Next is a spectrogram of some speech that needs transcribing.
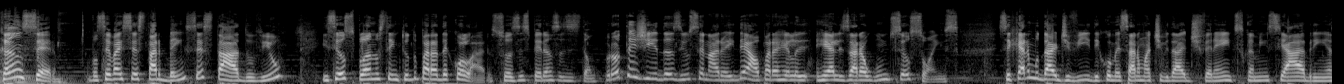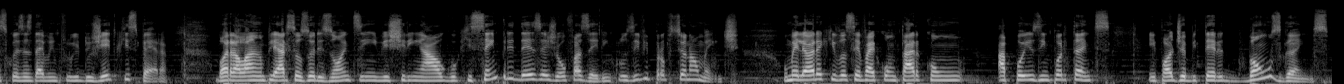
Câncer. Você vai estar bem cestado, viu? E seus planos têm tudo para decolar. Suas esperanças estão protegidas e o cenário é ideal para re realizar algum de seus sonhos. Se quer mudar de vida e começar uma atividade diferente, os caminhos se abrem e as coisas devem fluir do jeito que espera. Bora lá ampliar seus horizontes e investir em algo que sempre desejou fazer, inclusive profissionalmente. O melhor é que você vai contar com apoios importantes e pode obter bons ganhos.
